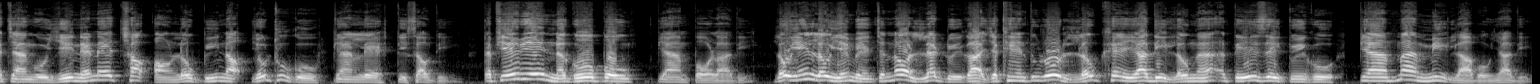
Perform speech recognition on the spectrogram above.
အကြံကိုရေနှဲနှဲ၆အောင်လုပ်ပြီးနောက်ရုပ်ထုကိုပြန်လဲတိဆောက်သည်တဖြည်းဖြည်းငကိုပုံပြန်ပေါ်လာသည်လှုပ်ရင်လှုပ်ရင်ပင်ကျွန်တော်လက်တွေကရခင်သူတို့လှုပ်ခဲ့ရသည့်လုပ်ငန်းအသေးစိတ်တွေကိုပြန်မှတ်မိလာပုံရသည်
